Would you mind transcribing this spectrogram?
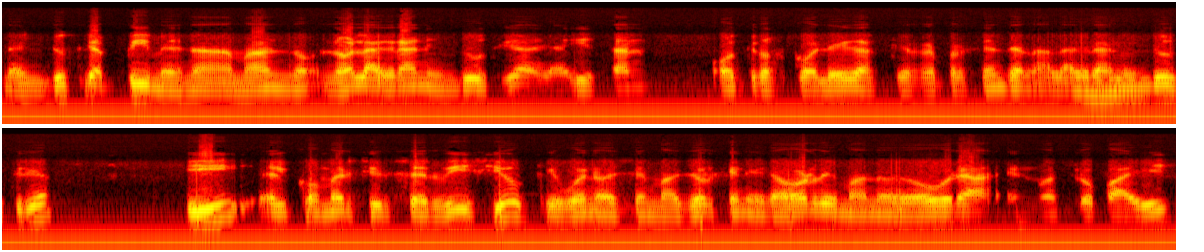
la industria pymes nada más, no, no la gran industria, y ahí están otros colegas que representan a la gran industria, y el comercio y el servicio, que bueno, es el mayor generador de mano de obra en nuestro país,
